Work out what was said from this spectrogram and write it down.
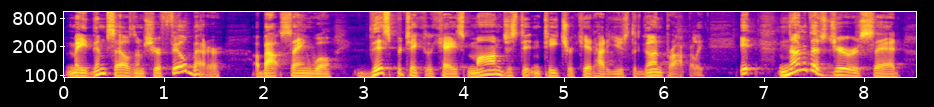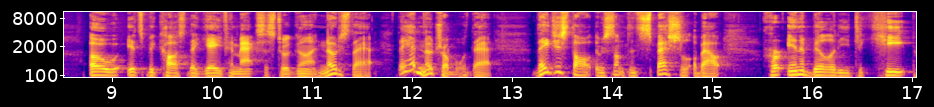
made themselves, I'm sure, feel better about saying, well, this particular case, mom just didn't teach her kid how to use the gun properly. It none of those jurors said, oh, it's because they gave him access to a gun. Notice that. They had no trouble with that. They just thought there was something special about her inability to keep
